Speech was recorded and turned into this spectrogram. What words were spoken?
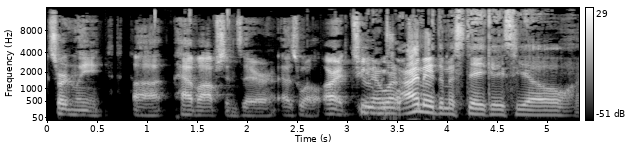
certainly uh, have options there as well. All right, two. You know, when I made the mistake, ACL, uh,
